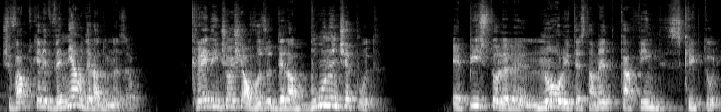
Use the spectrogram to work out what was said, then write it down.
și faptul că ele veneau de la Dumnezeu. Credincioșii au văzut de la bun început epistolele Noului Testament ca fiind scripturi,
